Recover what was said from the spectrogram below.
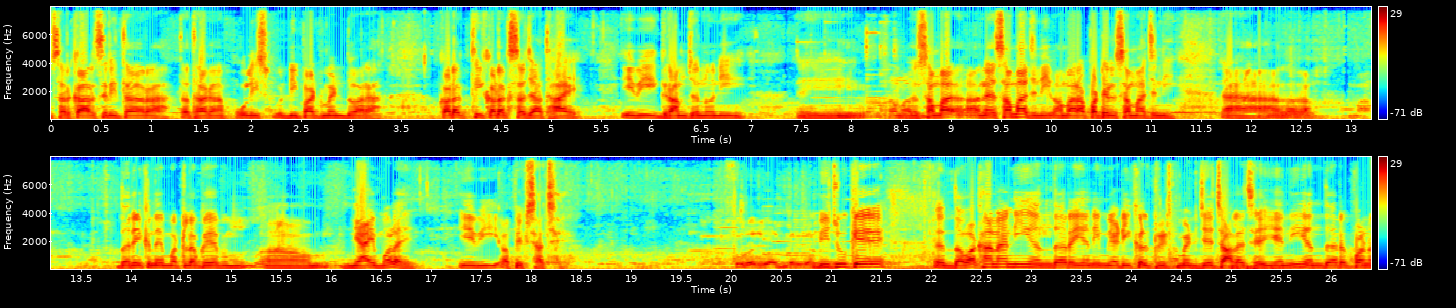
સરકારશ્રી દ્વારા તથા પોલીસ ડિપાર્ટમેન્ટ દ્વારા કડકથી કડક સજા થાય એવી ગ્રામજનોની સમા, અને સમાજની, અમારા પટેલ સમાજની દરેકને મતલબ કે ન્યાય મળે એવી અપેક્ષા છે. શું રજૂઆત કરી બીજું કે દવાખાનાની અંદર એની મેડિકલ ટ્રીટમેન્ટ જે ચાલે છે, એની અંદર પણ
